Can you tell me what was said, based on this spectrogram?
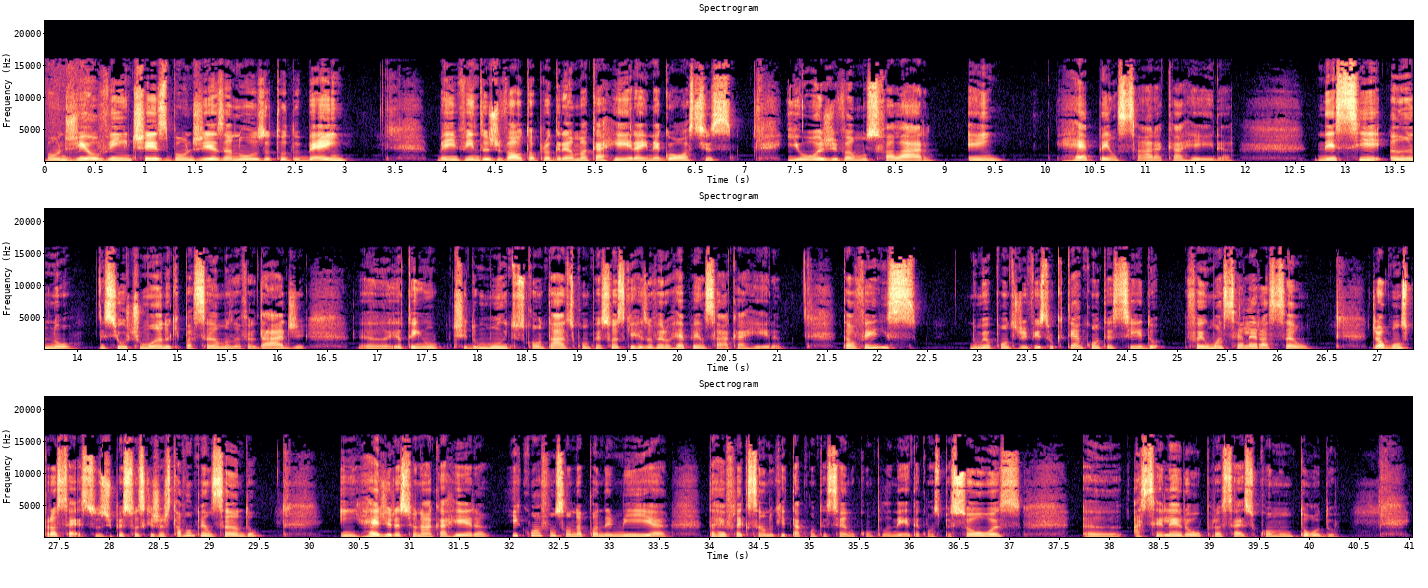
Bom dia, ouvintes. Bom dia, Zanuso. Tudo bem? Bem-vindos de volta ao programa Carreira e Negócios. E hoje vamos falar em repensar a carreira. Nesse ano, nesse último ano que passamos, na verdade, eh, eu tenho tido muitos contatos com pessoas que resolveram repensar a carreira. Talvez, no meu ponto de vista, o que tem acontecido foi uma aceleração de alguns processos de pessoas que já estavam pensando em redirecionar a carreira e com a função da pandemia, da reflexão do que está acontecendo com o planeta, com as pessoas, uh, acelerou o processo como um todo.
